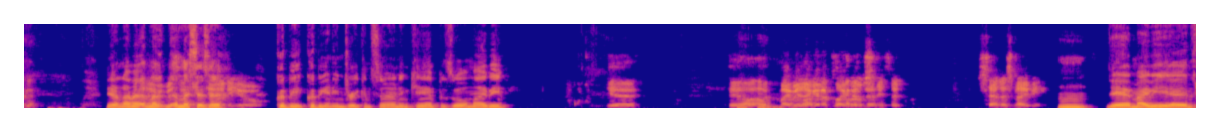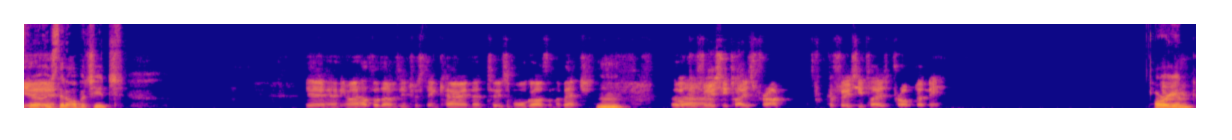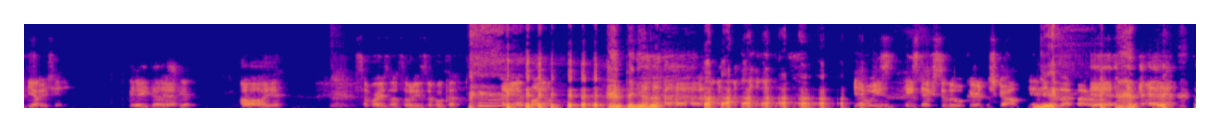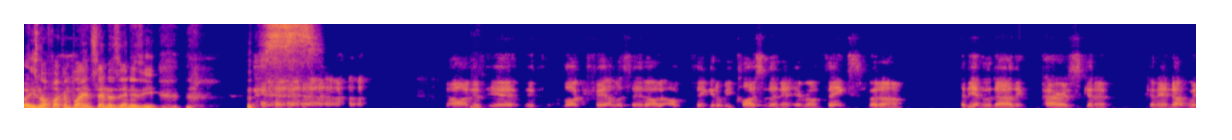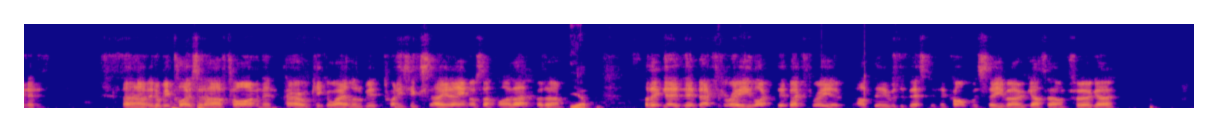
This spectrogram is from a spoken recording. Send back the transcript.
yeah no, man, unless, unless there's a or- could be could be an injury concern in camp as well maybe yeah. Yeah, I, I, Maybe they're going to play looking Will Smith at centres, maybe. mm. yeah maybe yeah instead of, Yeah. instead of Opacic Yeah, anyway, I thought that was interesting carrying that two small guys on the bench. mm. But, well, uh, Kaufusi plays front. Kaufusi plays prop, doesn't he? Oregon Yep. Kaufusi? Yeah, he does. Yeah. Yeah. oh, yeah. For some reason I thought he was a hooker. Hey, play on. thinking of the Yeah, well, he's, he's next to the hooker in the scrum. Yeah, Yeah. that Yeah. well he's not fucking playing centers then is he no, I just yeah, it, like Fowler said, I, I think it'll be closer than everyone thinks. But um, at the end of the day, I think Para's gonna gonna end up winning. Um, it'll be close at half time, and then Para will kick away a little bit, 26-18 or something like that. But um, Yep. I think their their back three, like their back three, are up there with the best in the comp with Sevo, Gutho, and Fergo.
